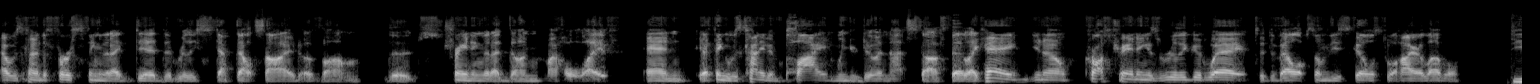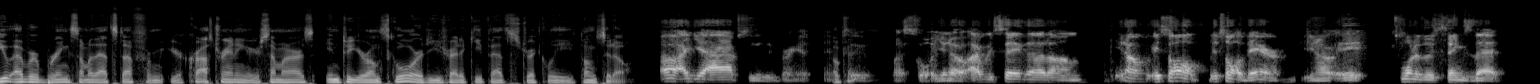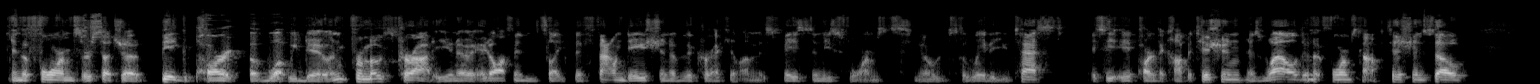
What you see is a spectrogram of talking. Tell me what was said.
that was kind of the first thing that I did that really stepped outside of um, the training that I'd done my whole life. And I think it was kind of implied when you're doing that stuff that, like, hey, you know, cross training is a really good way to develop some of these skills to a higher level. Do you ever bring some of that stuff from your cross training or your seminars into your own school, or do you try to keep that strictly Tang Soo Do? Oh, yeah, I absolutely bring it into okay. my school. You know, I would say that, um, you know, it's all it's all there. You know, it, it's one of those things that and the forms are such a big part of what we do. And for most karate, you know, it often it's like the foundation of the curriculum is based in these forms. It's, you know, it's the way that you test. It's it part of the competition as well, the forms competition. So,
